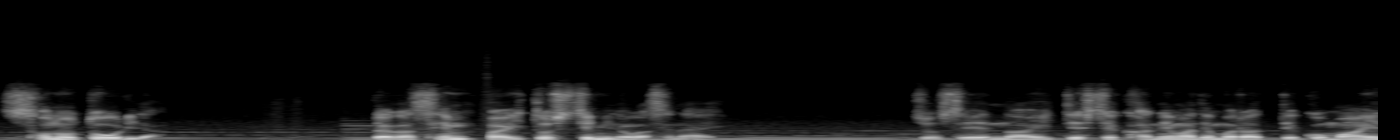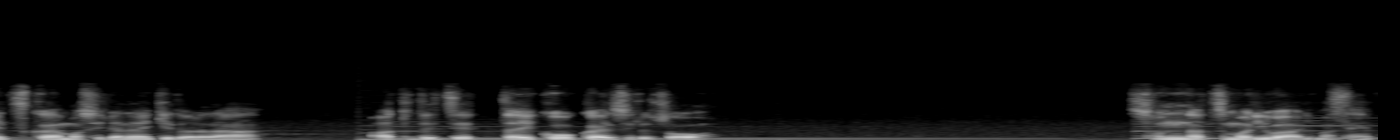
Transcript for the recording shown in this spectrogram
その通りだ。だが先輩として見逃せない。女性の相手して金までもらって5万円使うもしれないけどな。後で絶対後悔するぞ。そんなつもりはありません。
